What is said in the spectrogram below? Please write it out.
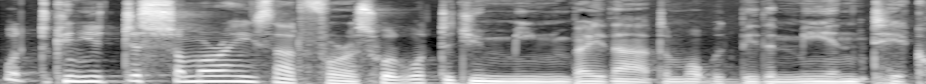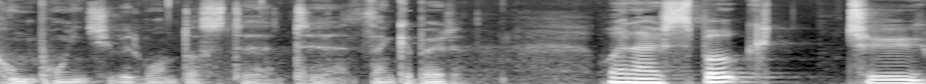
What can you just summarise that for us? What what did you mean by that, and what would be the main take home points you would want us to, to think about? When I spoke to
